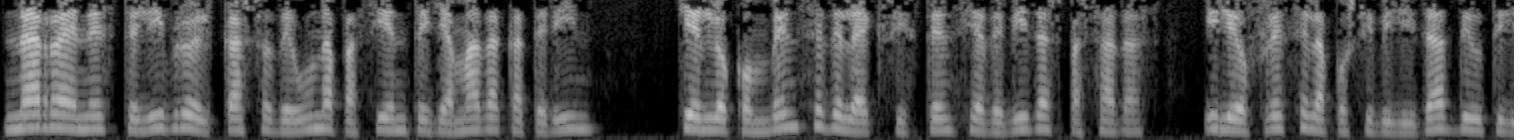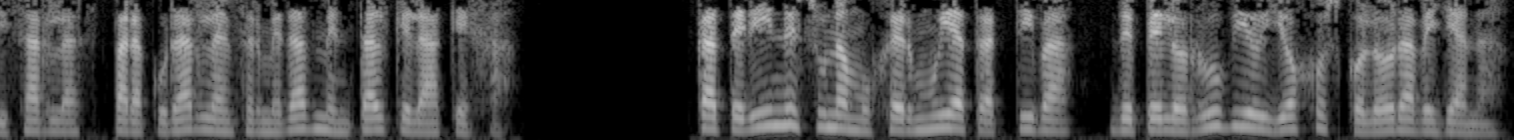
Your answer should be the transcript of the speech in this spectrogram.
narra en este libro el caso de una paciente llamada Catherine, quien lo convence de la existencia de vidas pasadas y le ofrece la posibilidad de utilizarlas para curar la enfermedad mental que la aqueja. Catherine es una mujer muy atractiva, de pelo rubio y ojos color avellana.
